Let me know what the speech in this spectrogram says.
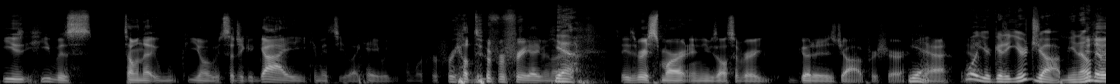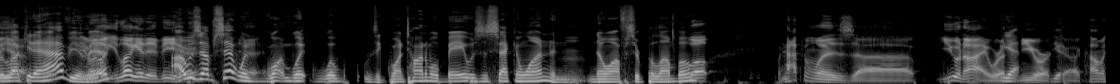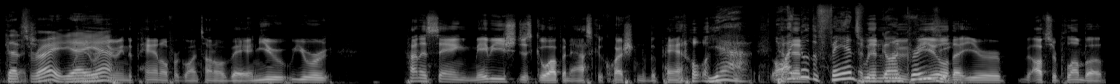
he he was someone that you know was such a good guy. He convinced you like, hey, would you come work for free? I'll do it for free. Even though Yeah. so he's very smart and he was also very good at his job for sure. Yeah. yeah. Well, you're good at your job. You know, You they were yeah. lucky to have you, were man. Lucky, lucky to be I was upset when Yeah. What, what was it? Guantanamo Bay was the second one, and Mm. no Officer Palumbo. Well, what happened was uh, you and I were at Yeah, the New York yeah. uh, Comic That's Convention right, when yeah, they were doing the panel for Guantanamo Bay, and you you were kind of saying maybe you should just go up and ask a question of the panel. yeah. Oh, And I know the fans would have then gone crazy. that you're Officer Palumbo.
